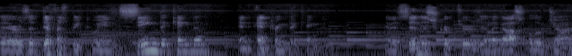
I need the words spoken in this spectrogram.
There's a difference between seeing the kingdom and entering the kingdom. And it's in the scriptures in the Gospel of John.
